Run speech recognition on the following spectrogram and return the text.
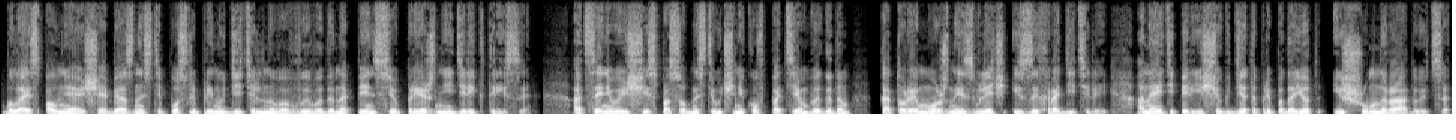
была исполняющей обязанности после принудительного вывода на пенсию прежней директрисы, оценивающей способности учеников по тем выгодам, которые можно извлечь из их родителей. Она и теперь еще где-то преподает и шумно радуется,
